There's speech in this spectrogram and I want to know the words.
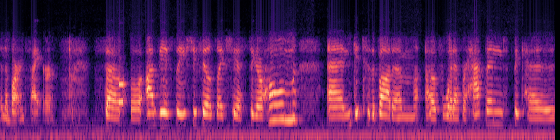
in a barn fire. So obviously, she feels like she has to go home and get to the bottom of whatever happened because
